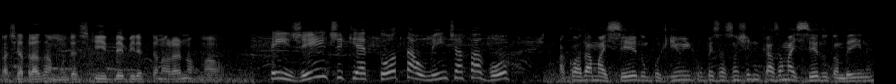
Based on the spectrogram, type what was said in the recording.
Eu acho que atrasa muito. Acho que deveria ficar no horário normal. Tem gente que é totalmente a favor. Acordar mais cedo um pouquinho, em compensação chega em casa mais cedo também, né?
